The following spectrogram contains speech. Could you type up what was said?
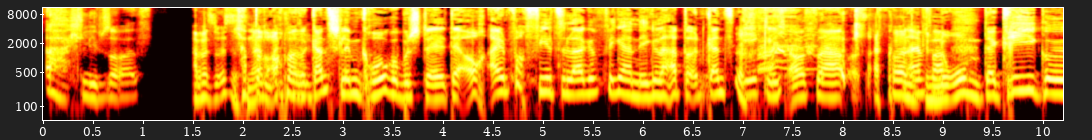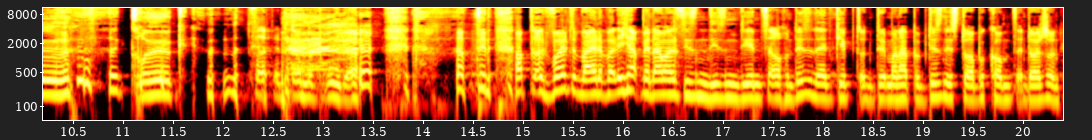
Ah, ich liebe sowas. Aber so ist es. Ich habe ne? doch auch mal so einen ganz schlimmen Grogo bestellt, der auch einfach viel zu lange Fingernägel hatte und ganz eklig aussah. Und Einfach ein einfach Gnom. der Kriege, Krög, der dumme Bruder. hab den, hab, und wollte meine, weil ich habe mir damals diesen, diesen, den es auch in Disneyland gibt und den man halt beim Disney Store bekommt in Deutschland,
